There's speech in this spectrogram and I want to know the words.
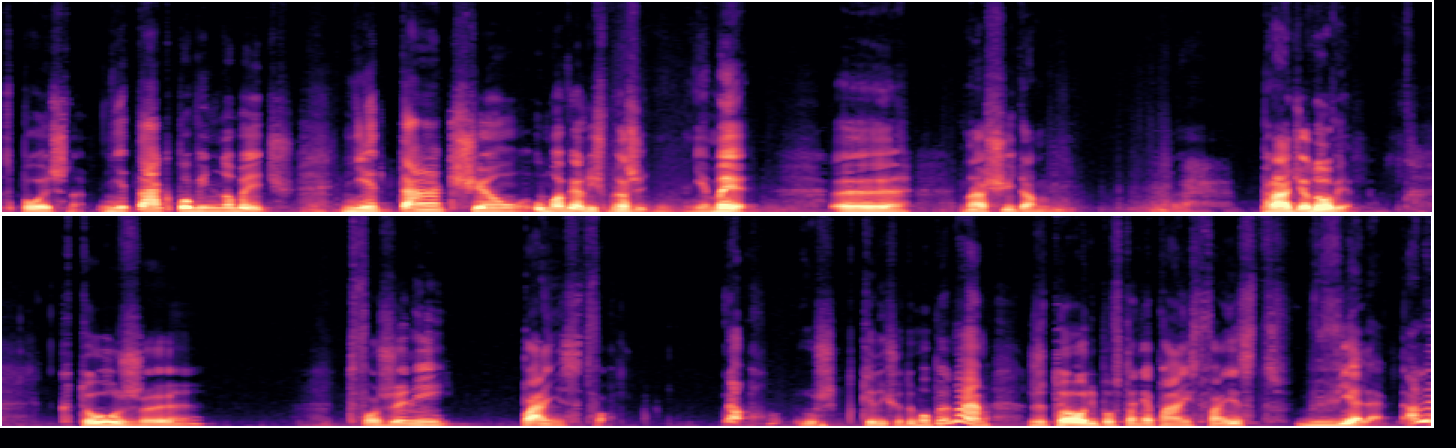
społeczne. Nie tak powinno być. Nie tak się umawialiśmy. Znaczy, nie my, e, nasi tam pradziadowie, którzy tworzyli państwo. No, już kiedyś o tym opowiadałem, że teorii powstania państwa jest wiele, ale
